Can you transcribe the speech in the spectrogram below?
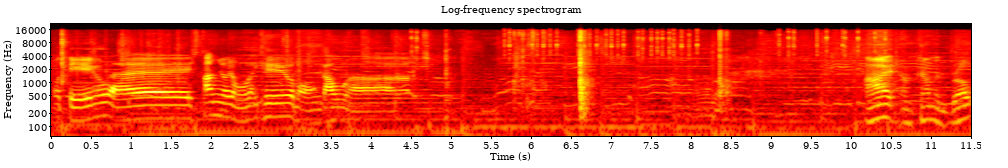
我屌你，新咗用冇 Q 咁戇鳩啊！I am coming, bro.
